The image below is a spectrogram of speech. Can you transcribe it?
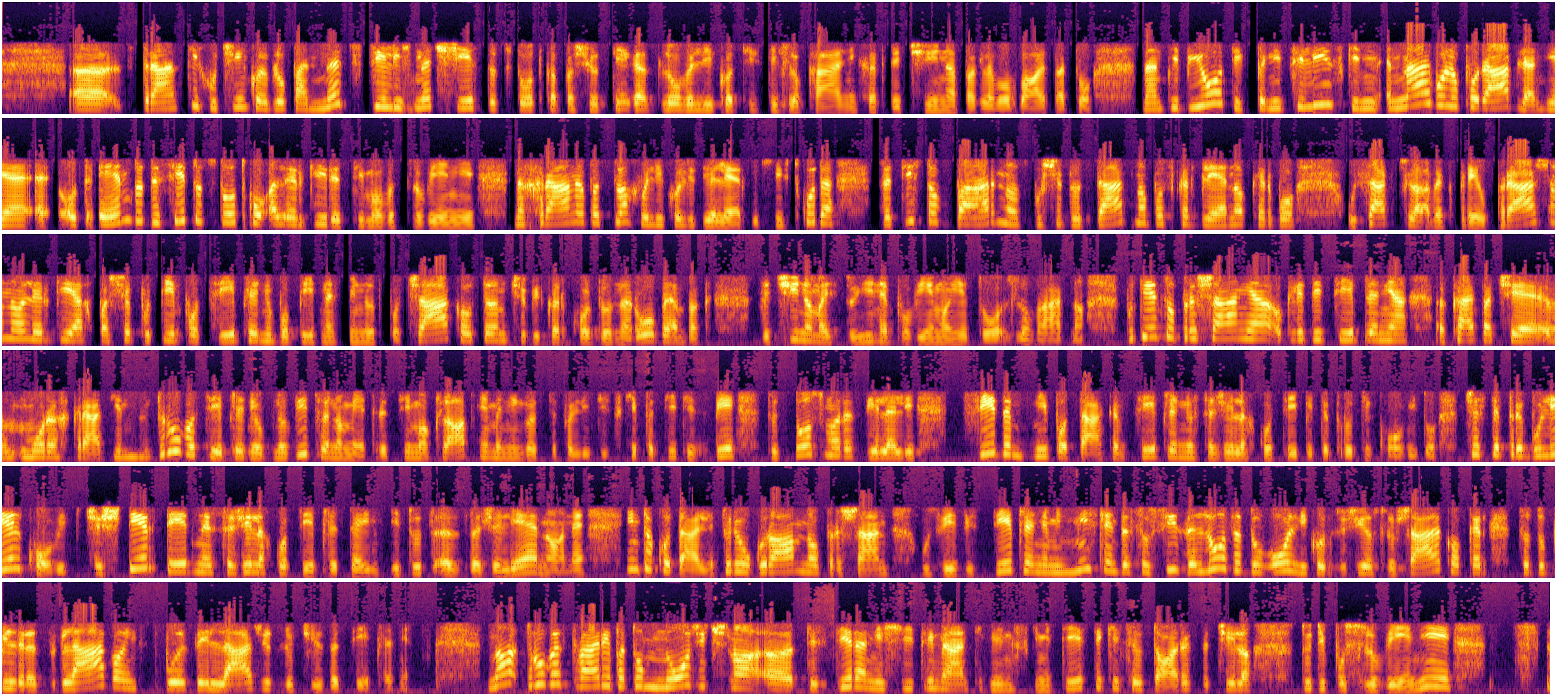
Uh, stranskih učinkov je bilo pa nič celih, nič šest odstotka, pa še od tega zelo veliko tistih lokalnih rdečina, pa glavobol pa to. Na antibiotik, penicilinski, najbolj uporabljan je eh, od en do deset odstotkov alergij recimo v Sloveniji. Na hrano je pa sploh veliko ljudi alergičnih. Tako da za tisto varnost bo še dodatno poskrbljeno, ker bo vsak človek prej vprašan o alergijah, pa še potem po cepljenju bo 15 minut počakal tam, če bi karkoli bilo narobe, ampak večinoma iz tujine povemo, je to zelo varno. Potem so vprašanja glede cepljenja, kaj pa če eh, mora hkrati drugo cepljenje obnovitveno med, recimo klopni meningocefalitis, hepatitis B, tudi to smo razdelali. Sedem dni po takem cepljenju se že lahko cepite proti COVID-u. Če ste preboleli COVID, čez štiri tedne se že lahko cepljete in je tudi uh, zaželjeno ne? in tako dalje. Torej ogromno vprašanj v zvezi s cepljenjem in mislim, da so vsi zelo zadovoljni, ko držijo slušalko, ker so dobili razglago in se bo zdaj lažje odločili za cepljenje. No, druga stvar je pa to množično uh, testiranje hitrimi antigenskimi testi, ki se je v torek začelo tudi po Sloveniji.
